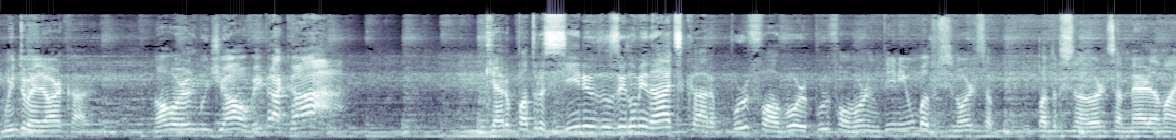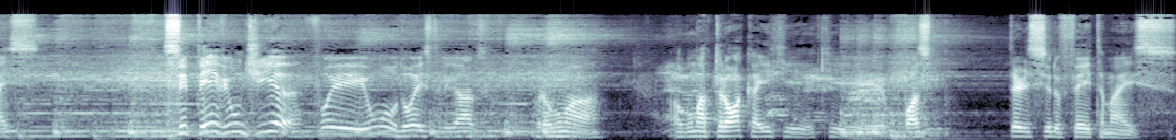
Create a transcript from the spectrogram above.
Muito melhor, cara. Nova ordem mundial, vem pra cá! Quero patrocínio dos Illuminati, cara. Por favor, por favor, não tem nenhum patrocinador dessa, patrocinador dessa merda mais. Se teve um dia, foi um ou dois, tá ligado? Por alguma alguma troca aí que, que possa ter sido feita, mas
